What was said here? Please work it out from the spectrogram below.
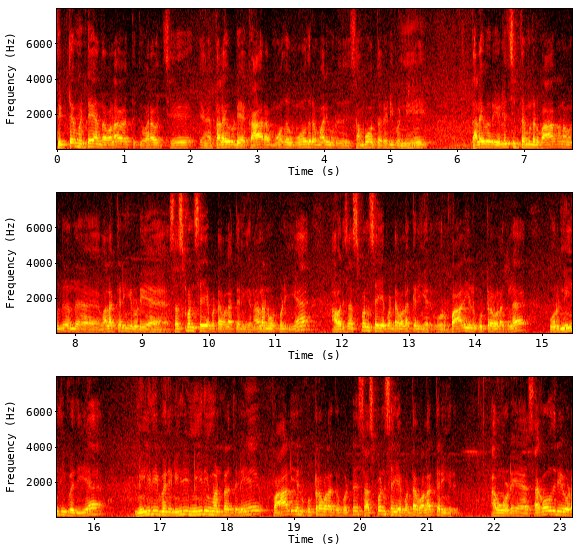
திட்டமிட்டே அந்த வளாகத்துக்கு வர வச்சு எங்கள் தலைவருடைய காரை மோத மோதுற மாதிரி ஒரு சம்பவத்தை ரெடி பண்ணி தலைவர் எழுச்சி தமிழர் வாகனம் வந்து அந்த வழக்கறிஞருடைய சஸ்பெண்ட் செய்யப்பட்ட வழக்கறிஞர். நல்லா நோட் பண்ணிக்கங்க. அவர் சஸ்பெண்ட் செய்யப்பட்ட வழக்கறிஞர். ஒரு பாலியல் குற்ற வழக்கில் ஒரு நீதிபதியை நீதிபதி நீதி நீதிமன்றத்திலேயே பாலியல் குற்ற வழக்கப்பட்டு சஸ்பெண்ட் செய்யப்பட்ட வழக்கறிஞர். அவங்களுடைய சகோதரியோட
